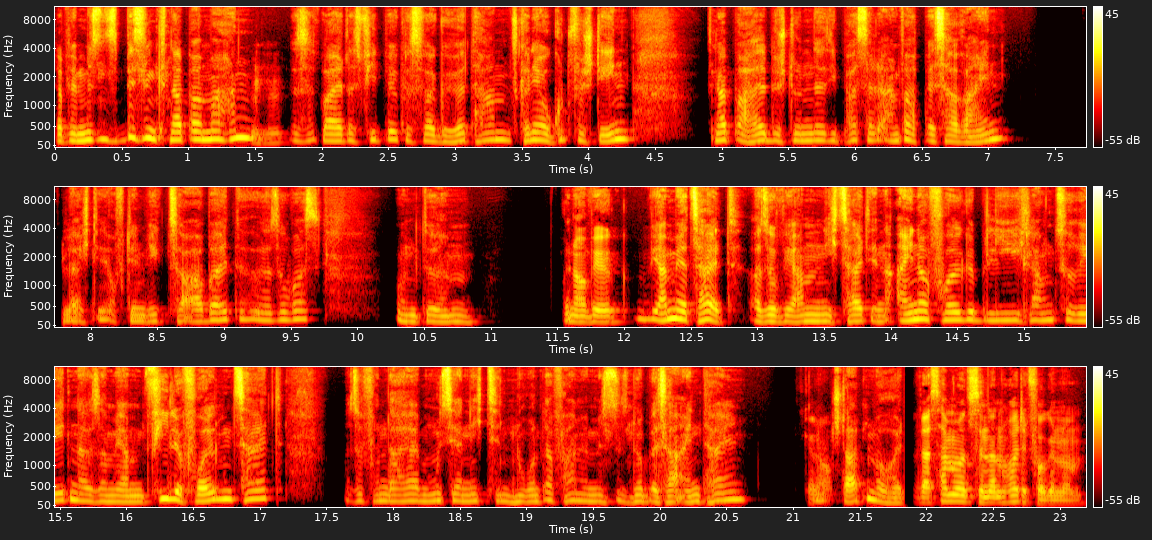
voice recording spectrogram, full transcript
Ich glaube, wir müssen es ein bisschen knapper machen. Mhm. Das war ja das Feedback, das wir gehört haben. Das kann ich auch gut verstehen. Knappe halbe Stunde, die passt halt einfach besser rein. Vielleicht auf den Weg zur Arbeit oder sowas. Und ähm, genau, wir, wir haben ja Zeit. Also wir haben nicht Zeit, in einer Folge beliebig lang zu reden, also wir haben viele Folgen Zeit. Also von daher muss ja nichts hinten runterfahren. Wir müssen es nur besser einteilen. genau. Und starten wir heute. Was haben wir uns denn dann heute vorgenommen?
